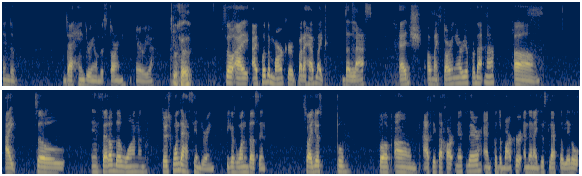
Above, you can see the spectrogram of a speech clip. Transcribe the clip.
in the that hindering on the starting area. Okay. So I I put the marker, but I had like the last edge of my starting area for that map. Um, I so instead of the one, there's one that has hindering because one doesn't. So I just put put um Agatha Harkness there and put the marker, and then I just left the little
